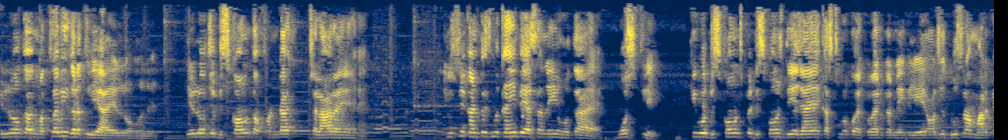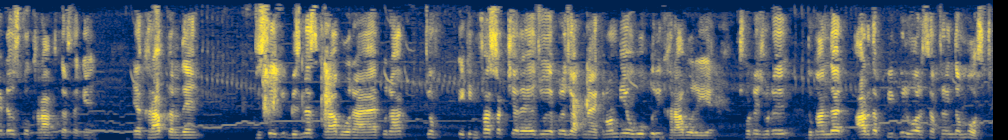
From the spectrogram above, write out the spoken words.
इन लोगों का मतलब ही गलत लिया है इन लोगों ने। ये लोग जो डिस्काउंट का फंडा चला रहे हैं, दूसरी कंट्रीज़ में कहीं भी ऐसा नहीं होता है मोस्टली कि वो डिस्काउंट पे डिस्काउंट दिए जाएँ कस्टमर को एक्वायर करने के लिए, और जो दूसरा मार्केट है उसको खराब कर सकें, या खराब कर दें, जिससे कि बिज़नेस खराब हो रहा है, पूरा जो एक इंफ्रास्ट्रक्चर है, जो पूरा जो अपना इकोनॉमी है, वो पूरी खराब हो रही है। छोटे छोटे दुकानदार are the people who are suffering the most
